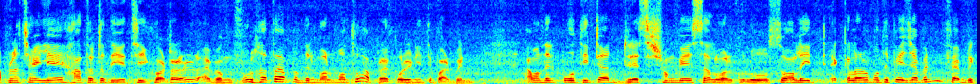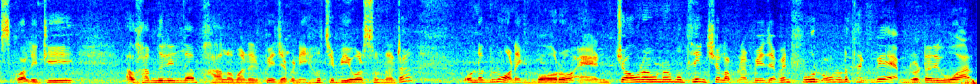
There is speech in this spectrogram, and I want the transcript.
আপনারা চাইলে হাতাটা দিয়ে থ্রি কোয়ার্টার এবং ফুল হাতা আপনাদের মন মতো আপনারা করে নিতে পারবেন। আমাদের প্রতিটা ড্রেসের সঙ্গে সালোয়ারগুলো সলিড এক কালারের মধ্যে পেয়ে যাবেন ফ্যাব্রিক্স কোয়ালিটি আলহামদুলিল্লাহ ভালো মানের পেয়ে যাবেন। এই হচ্ছে বিওয়ার সোনাটা ওনাগুলো অনেক বড় অ্যান্ড চওড়া ওনার মধ্যে ইনশাল্লাহ আপনারা পেয়ে যাবেন। ফুল ওনাটা থাকবে এমব্রয়ডারি ওয়ার্ক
